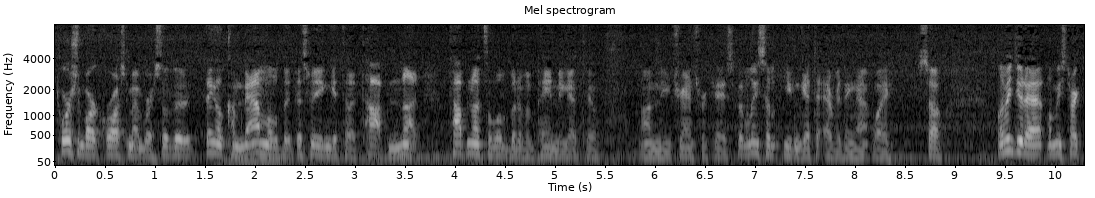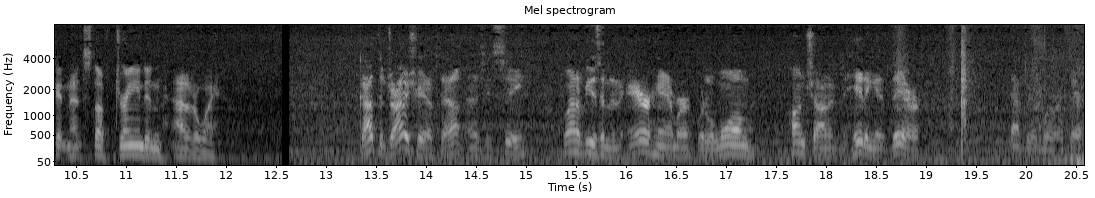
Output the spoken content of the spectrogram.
torsion bar cross member so the thing will come down a little bit. This way you can get to the top nut. Top nut's a little bit of a pain to get to on the transfer case, but at least you can get to everything that way. So let me do that. Let me start getting that stuff drained and out of the way. Got the drive shaft out, as you see. Wound up using an air hammer with a long punch on it and hitting it there. That boy right there.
